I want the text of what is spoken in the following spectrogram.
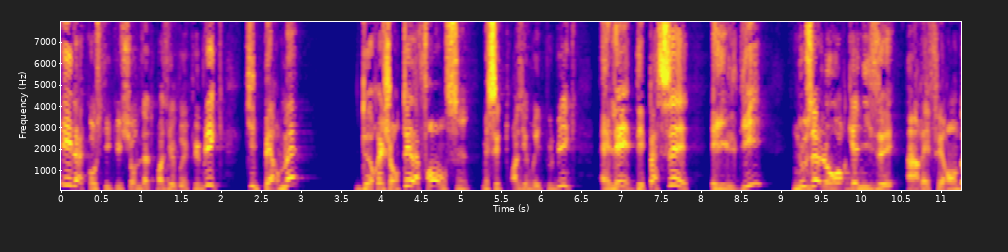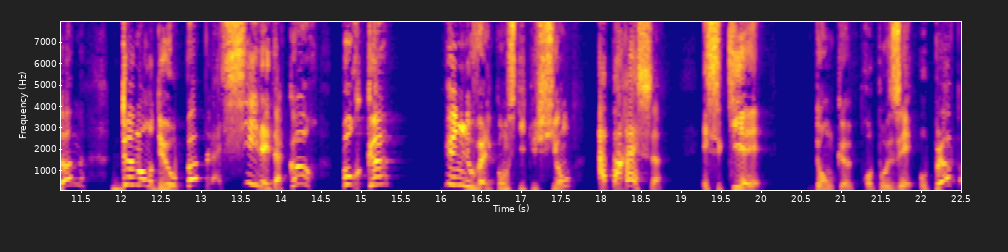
et la constitution de la troisième république qui permet de régenter la France. Mm. Mais cette troisième république, elle est dépassée. Et il dit, nous allons organiser un référendum, demander au peuple s'il est d'accord pour que une nouvelle constitution apparaisse. Et ce qui est donc proposé au peuple,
